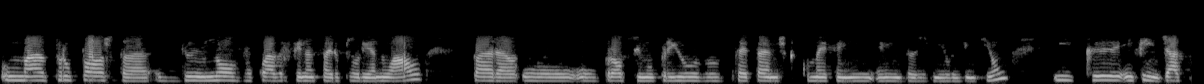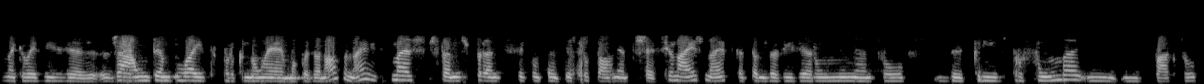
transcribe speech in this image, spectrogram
uma proposta de novo quadro financeiro plurianual para o, o próximo período de sete anos que começa em, em 2021 e que, enfim, já, como é que eu ia dizer, já há um template, porque não é uma coisa nova, não é? Mas estamos perante circunstâncias totalmente excepcionais, não é? Portanto, estamos a viver um momento de crise profunda e, e de facto,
